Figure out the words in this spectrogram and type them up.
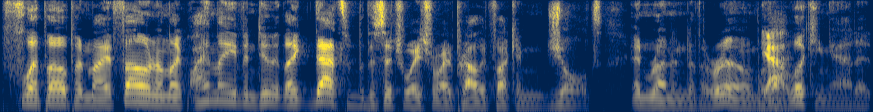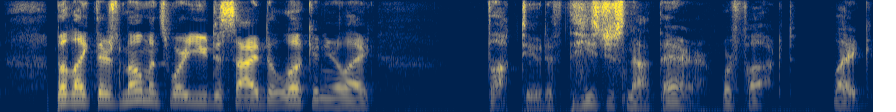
flip open my phone. I'm like, why am I even doing? It? Like that's the situation where I'd probably fucking jolt and run into the room without Yeah. looking at it. But like, there's moments where you decide to look, and you're like, fuck, dude, if he's just not there, we're fucked. Like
